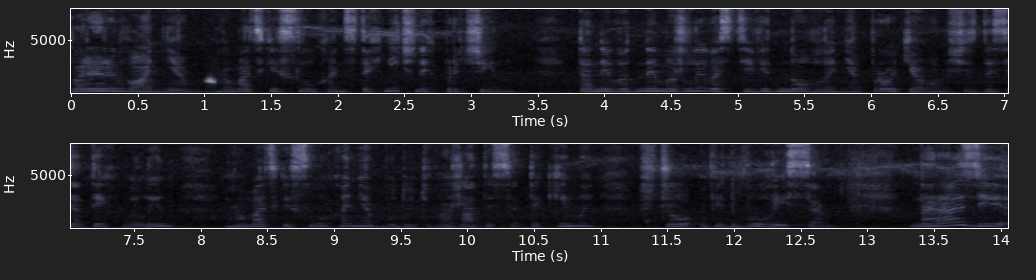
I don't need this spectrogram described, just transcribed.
переривання громадських слухань з технічних причин та неможливості відновлення протягом 60 хвилин громадські слухання будуть вважатися такими, що відбулися. Наразі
